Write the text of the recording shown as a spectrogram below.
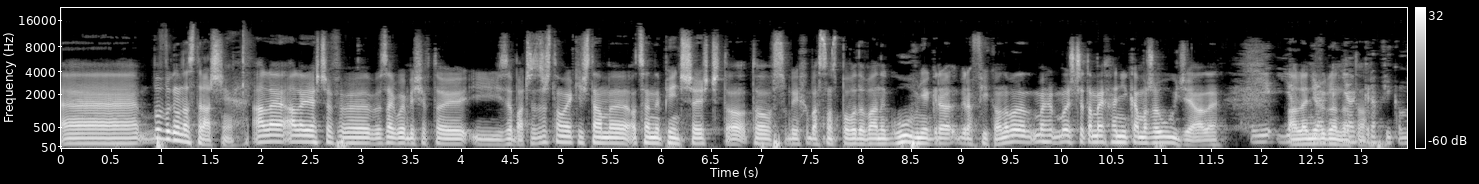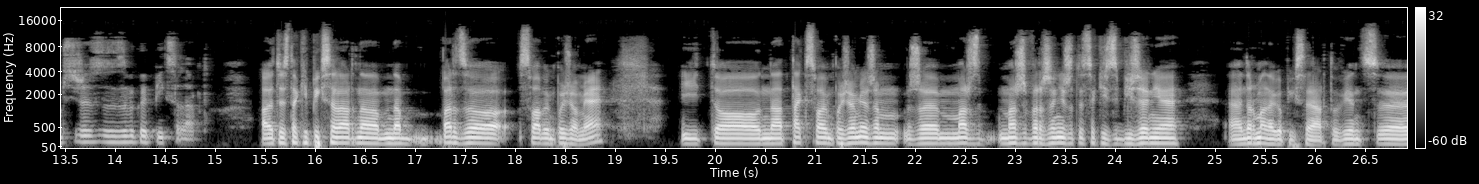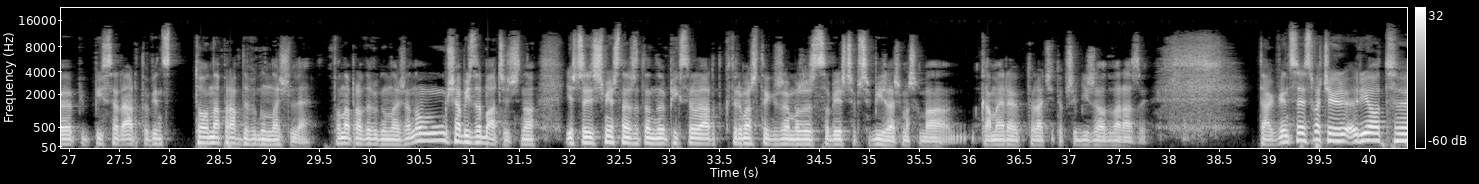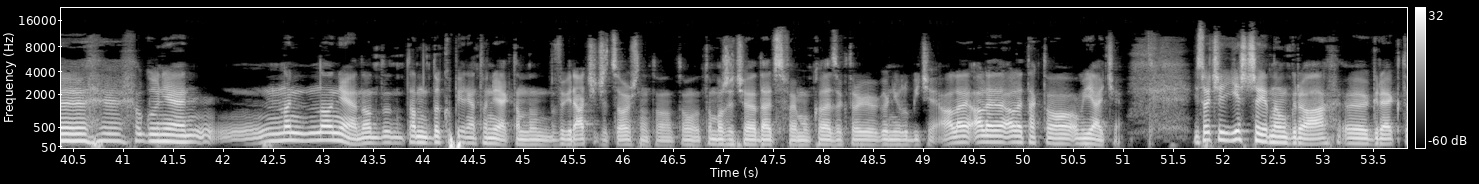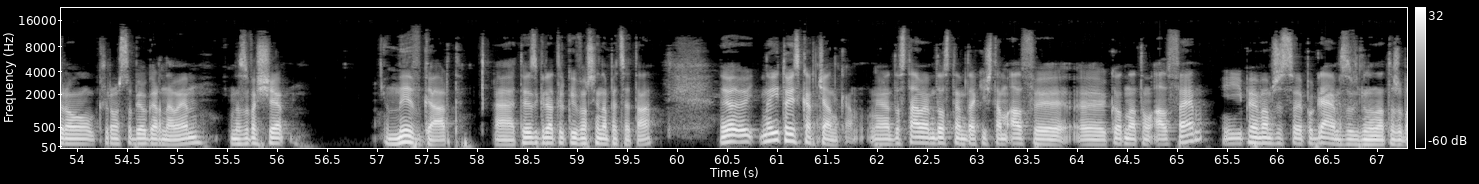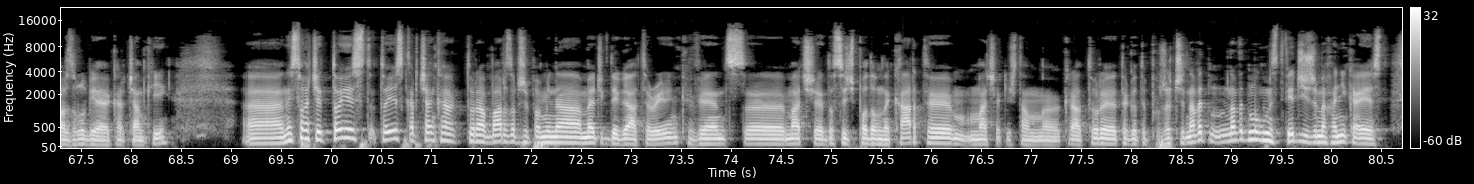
e, bo wygląda strasznie, ale, ale jeszcze w, zagłębię się w to i zobaczę. Zresztą jakieś tam e, oceny 5-6 to, to w sumie chyba są spowodowane głównie gra, grafiką, no bo, bo jeszcze ta mechanika może ujdzie, ale, jak, ale nie jak, wygląda jak to. grafiką? Przecież jest zwykły pixel art. Ale to jest taki pixel art na, na bardzo słabym poziomie. I to na tak słabym poziomie, że, że masz, masz wrażenie, że to jest jakieś zbliżenie e, normalnego pixel artu, więc e, pixel artu, więc to naprawdę wygląda źle. To naprawdę wygląda źle. No musiałbyś zobaczyć, no. Jeszcze jest śmieszne, że ten pixel art, który masz w tej grze, możesz sobie jeszcze przybliżać. Masz chyba kamerę, która ci to przybliża o dwa razy. Tak, więc e, słuchajcie, Riot ogólnie, no, no nie, no tam do kupienia to nie, jak tam wygracie czy coś, no to, to, to możecie dać swojemu koledze, którego nie lubicie, ale, ale, ale tak to omijajcie. I słuchajcie, jeszcze jedną grę, grę którą, którą sobie ogarnąłem, nazywa się Mythgard. E, to jest gra tylko i wyłącznie na PC-ta. No, no i to jest karcianka. E, dostałem dostęp do jakiejś tam alfy, e, kod na tą alfę i powiem wam, że sobie pograłem ze względu na to, że bardzo lubię karcianki. No i słuchajcie, to jest, to jest karcianka, która bardzo przypomina Magic the Gathering, więc macie dosyć podobne karty, macie jakieś tam kreatury, tego typu rzeczy. Nawet, nawet mógłbym stwierdzić, że mechanika jest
